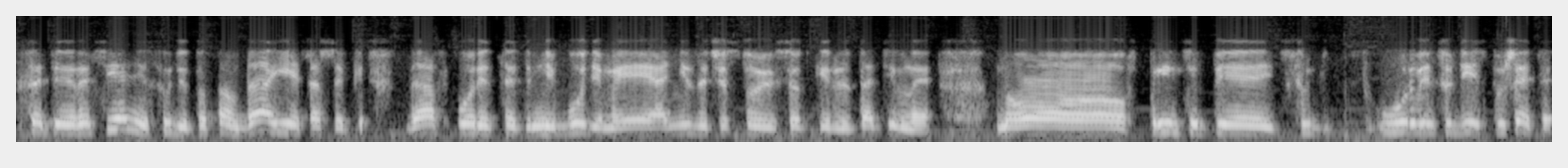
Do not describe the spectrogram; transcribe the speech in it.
Кстати, россияне судят, то там, да, есть ошибки, да, спорить с этим не будем, и они зачастую все-таки результативные. Но, в принципе, суд, уровень судей повышается.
